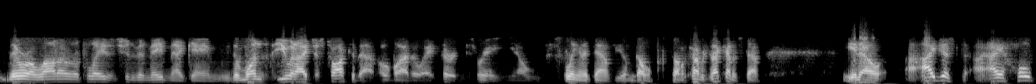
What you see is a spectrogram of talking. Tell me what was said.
there were a lot of other plays that should have been made in that game. The ones that you and I just talked about oh by the way third and three you know slinging it downfield and double double coverage that kind of stuff you know, I just I hope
